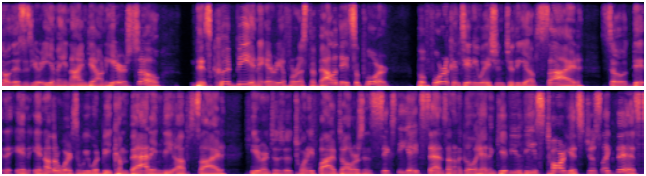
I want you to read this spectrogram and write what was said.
no, this is your EMA 9 down here. So this could be an area for us to validate support before a continuation to the upside. So in in other words, we would be combating the upside here into the twenty-five dollars and sixty-eight cents. I'm going to go ahead and give you these targets just like this.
